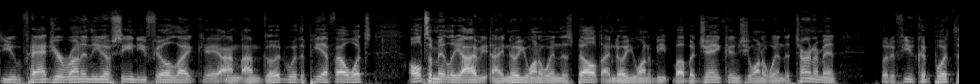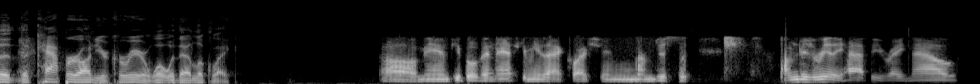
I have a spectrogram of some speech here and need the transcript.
you've had your run in the UFC, and you feel like hey, I'm I'm good with the PFL. What's ultimately? I I know you want to win this belt. I know you want to beat Bubba Jenkins. You want to win the tournament. But if you could put the the capper on your career, what would that look like? Oh man, people have been asking me that question. I'm just I'm just really happy right now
